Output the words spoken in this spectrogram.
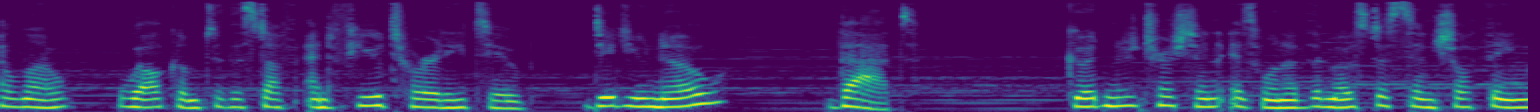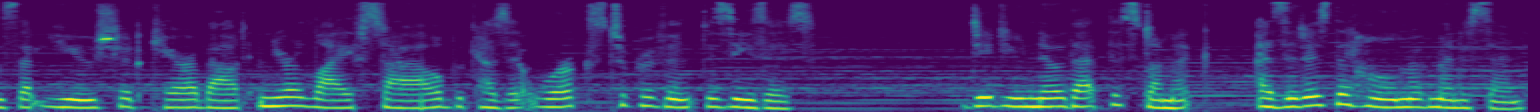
Hello, welcome to the Stuff and Futurity Tube. Did you know that good nutrition is one of the most essential things that you should care about in your lifestyle because it works to prevent diseases? Did you know that the stomach, as it is the home of medicine,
